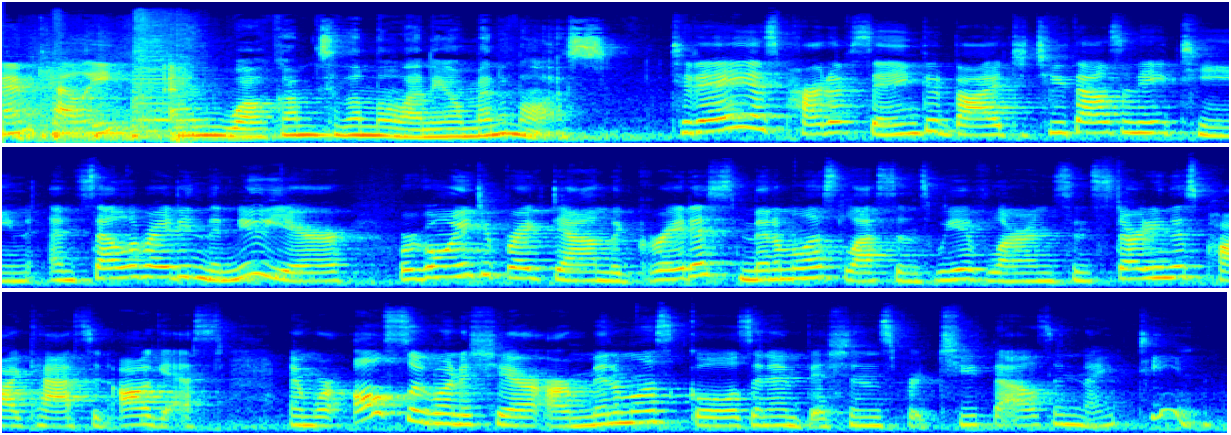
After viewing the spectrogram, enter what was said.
I'm Kelly. And welcome to the Millennial Minimalist. Today, as part of saying goodbye to 2018 and celebrating the new year, we're going to break down the greatest minimalist lessons we have learned since starting this podcast in August. And we're also going to share our minimalist goals and ambitions for 2019.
